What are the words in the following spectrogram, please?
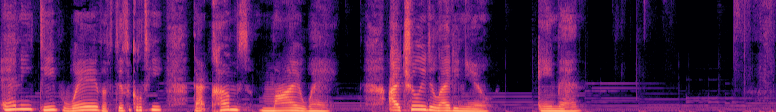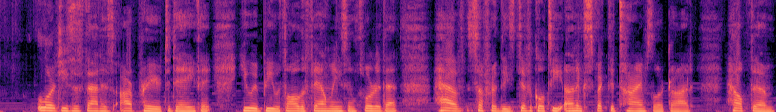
any deep wave of difficulty that comes my way. I truly delight in you. Amen. Lord Jesus, that is our prayer today that you would be with all the families in Florida that have suffered these difficulty, unexpected times, Lord God. Help them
